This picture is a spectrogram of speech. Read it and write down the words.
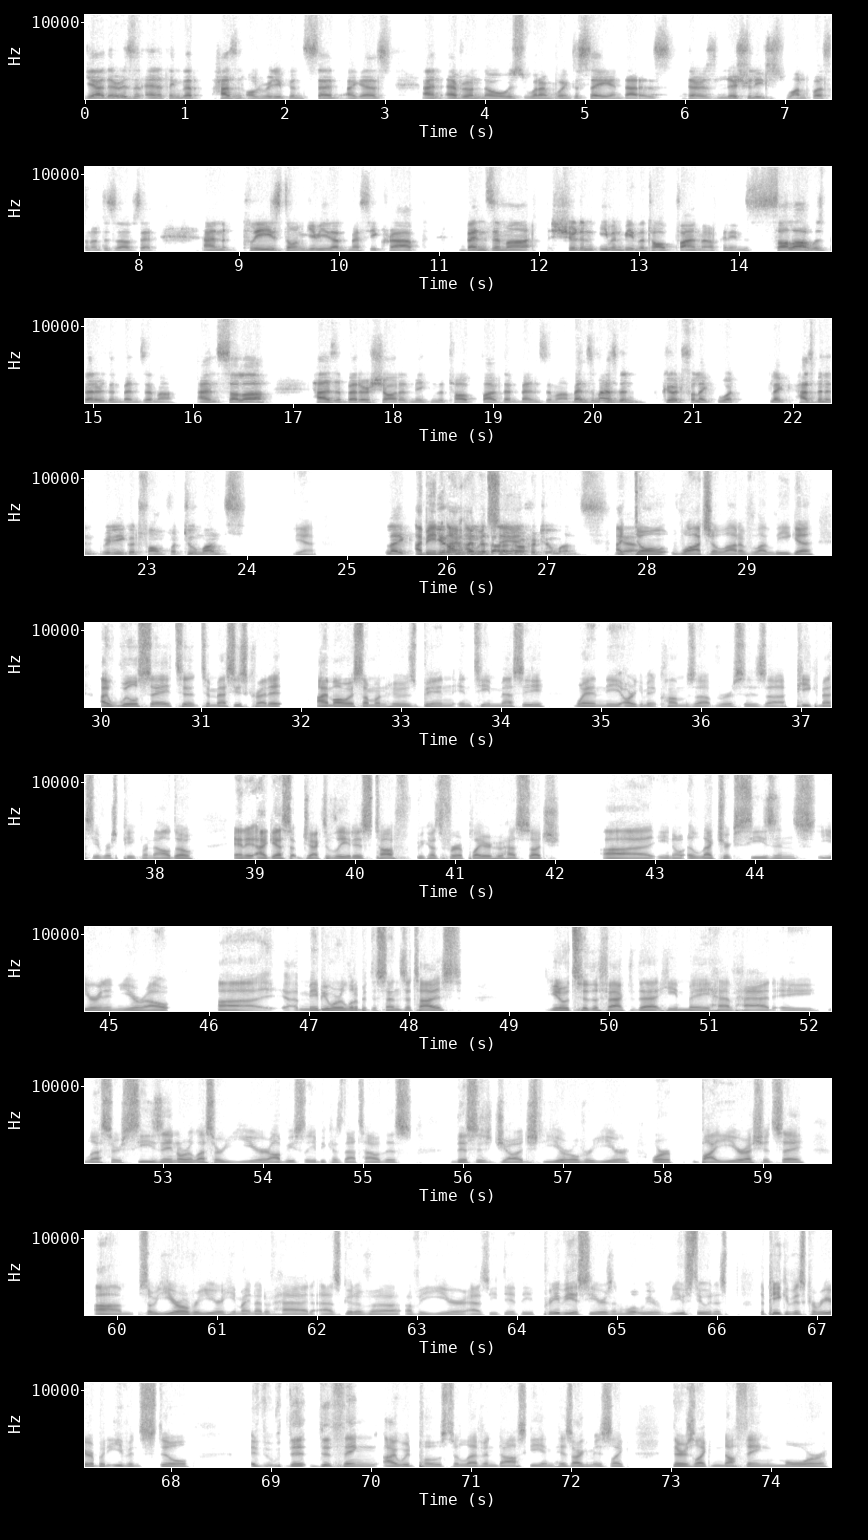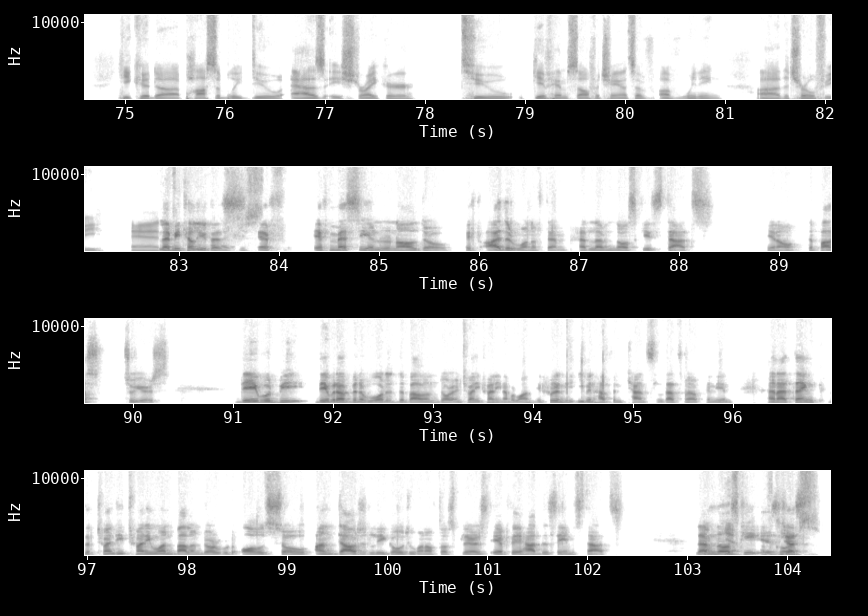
Yeah, there isn't anything that hasn't already been said, I guess and everyone knows what I'm going to say, and that is there's literally just one person who deserves it. And please don't give me that Messi crap. Benzema shouldn't even be in the top five, in my opinion. Salah was better than Benzema, and Salah has a better shot at making the top five than Benzema. Benzema has been good for like what, like has been in really good form for two months. Yeah. Like I mean, you don't I, I would say I, for two months. Yeah. I don't watch a lot of La Liga. I will say to to Messi's credit, I'm always someone who's been in Team Messi when the argument comes up versus uh, peak Messi versus peak Ronaldo. And it, I guess objectively, it is tough because for a player who has such, uh, you know, electric seasons year in and year out, uh, maybe we're a little bit desensitized, you know, to the fact that he may have had a lesser season or a lesser year, obviously, because that's how this this is judged year over year or by year, I should say. Um, so year over year, he might not have had as good of a of a year as he did the previous years and what we were used to in his the peak of his career. But even still, the the thing I would pose to Lewandowski and his argument is like there's like nothing more he could uh, possibly do as a striker to give himself a chance of of winning uh, the trophy. And let me tell you this: just... if if Messi and Ronaldo, if either one of them had Lewandowski's stats, you know, the past two years, they would be they would have been awarded the Ballon d'Or in 2020. Number one, it wouldn't even have been cancelled. That's my opinion. And I think the 2021 Ballon d'Or would also undoubtedly go to one of those players if they had the same stats. Lewandowski oh, yeah, is course. just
